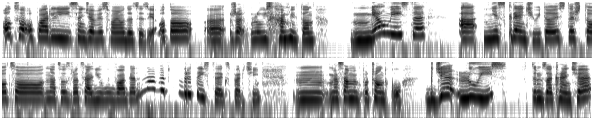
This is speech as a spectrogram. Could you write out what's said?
o co oparli sędziowie swoją decyzję? O to, e, że Lewis Hamilton miał miejsce, a nie skręcił. I to jest też to, co, na co zwracali uwagę nawet brytyjscy eksperci mm, na samym początku. Gdzie Louis w tym zakręcie,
